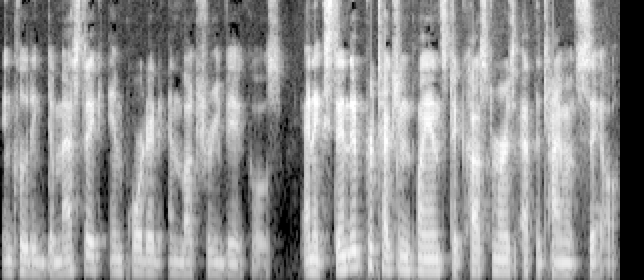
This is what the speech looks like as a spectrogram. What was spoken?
including domestic, imported, and luxury vehicles and extended protection plans to customers at the time of sale,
